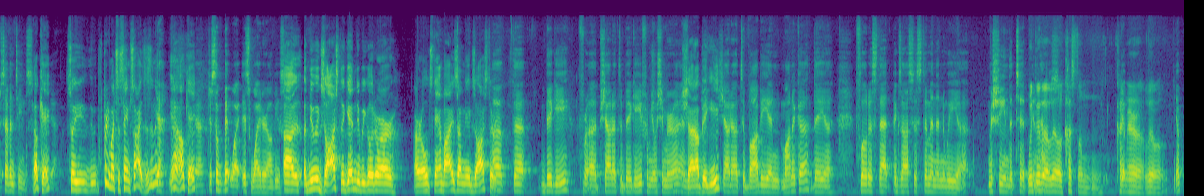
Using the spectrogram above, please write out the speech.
17s. Okay. Yeah. So you, it's pretty much the same size, isn't it? Yeah. Yeah. Okay. Yeah, just a bit wide. It's wider, obviously. Uh, a new exhaust. Again, did we go to our our old standbys on the exhaust? Or Uh, the Big E, fr- uh, shout out to Big E from Yoshimura. And shout out Big E. Shout out to Bobby and Monica. They uh, flowed us that exhaust system, and then we uh, machined the tip. We did a little custom Chimera little. Yep.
